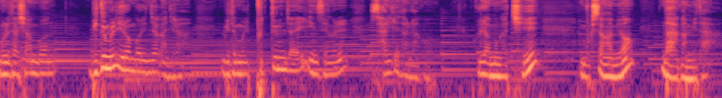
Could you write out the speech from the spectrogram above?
오늘 다시 한번 믿음을 잃어버린 자가 아니라 믿음을 붙드는 자의 인생을 살게 달라고 우리 한번 같이 묵상하며 나아갑니다.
